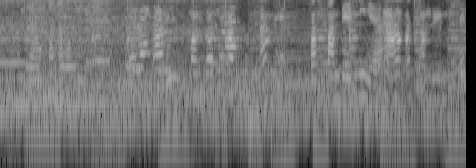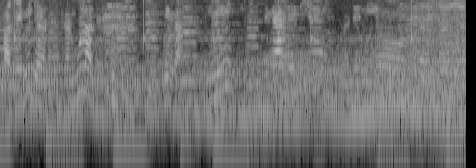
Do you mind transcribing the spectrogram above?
punya tanaman ini. Barangkali baru 4 bulan ya. Pas pandemi ya. Nah, pas pandemi. Eh, pandemi udah 9 bulan ya. Mm-mm. Ini kak, ini Ini adenium. adenium. Ya, ya, ya.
